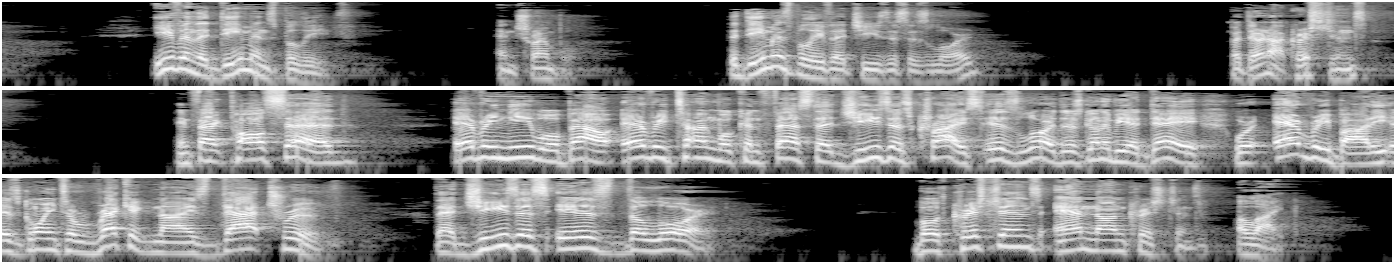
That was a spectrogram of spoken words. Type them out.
Even the demons believe and tremble. The demons believe that Jesus is Lord, but they're not Christians. In fact, Paul said, Every knee will bow, every tongue will confess that Jesus Christ is Lord. There's going to be a day where everybody is going to recognize that truth that Jesus is the Lord. Both Christians and non Christians alike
